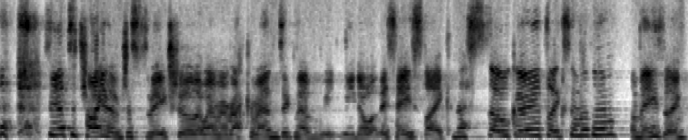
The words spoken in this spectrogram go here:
so you had to try them just to make sure that when we're recommending them, we, we know what they taste like. And they're so good, like some of them, amazing.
